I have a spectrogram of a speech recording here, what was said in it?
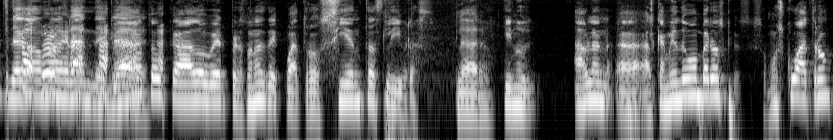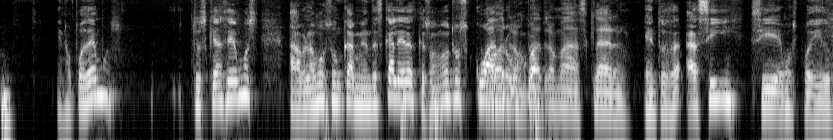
tocado tocado más ver- grande, Me ha claro. tocado ver personas de 400 libras Claro. y nos hablan a- al camión de bomberos, que somos cuatro, y no podemos. Entonces, ¿qué hacemos? Hablamos un camión de escaleras, que son otros cuatro. Otros bomberos. cuatro más, claro. Entonces, así sí hemos podido.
